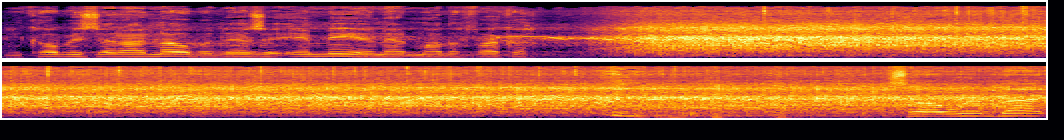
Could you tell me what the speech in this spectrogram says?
And Kobe said, I know, but there's an me in that motherfucker. so I went back.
